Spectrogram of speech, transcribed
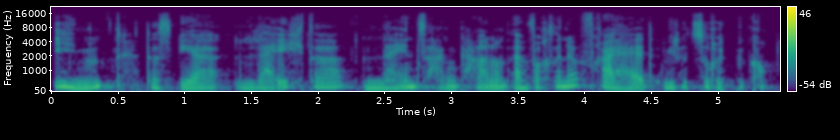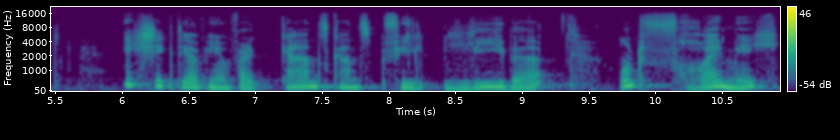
ihm, dass er leichter Nein sagen kann und einfach seine Freiheit wieder zurückbekommt. Ich schicke dir auf jeden Fall ganz, ganz viel Liebe und freue mich,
